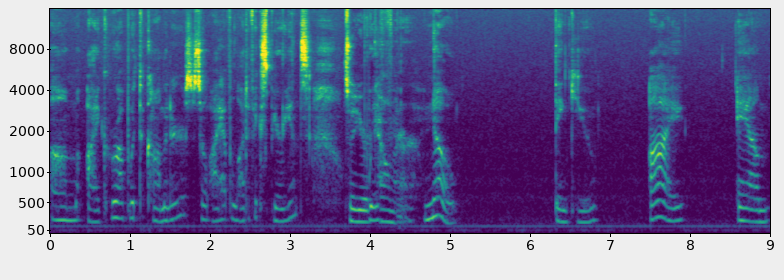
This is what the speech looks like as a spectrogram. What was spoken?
Um, I grew up with the commoners, so I have a lot of experience. So you're a commoner. No. Thank you. I am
